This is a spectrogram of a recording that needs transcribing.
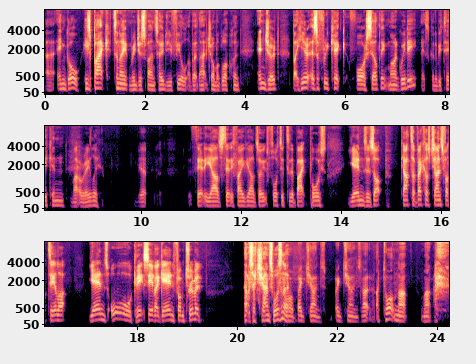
uh, in goal. He's back tonight, Rangers fans. How do you feel about that? Jon McLaughlin injured, but here is a free kick for Celtic. Mark Guidi. It's going to be taken. Matt O'Riley. Yep. 30 yards, 35 yards out, floated to the back post. Jenz is up. Carter Vickers chance for Taylor. Jenz, oh, great save again from Trubin. That was a chance, wasn't it? Oh, big chance, big chance. I, I taught him that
